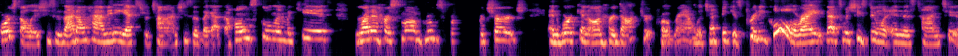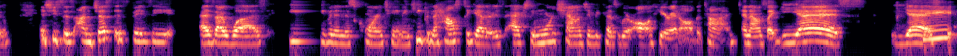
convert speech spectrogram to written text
Forstall is, she says, I don't have any extra time. She says, I got the homeschooling my kids, running her small groups for, for church, and working on her doctorate program, which I think is pretty cool, right? That's what she's doing in this time too. And she says, I'm just as busy as I was even in this quarantine and keeping the house together is actually more challenging because we're all here at all the time. And I was like, yes, yes. See,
